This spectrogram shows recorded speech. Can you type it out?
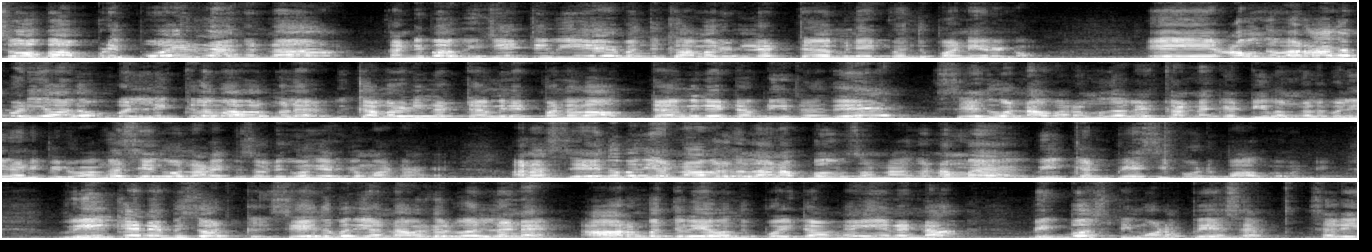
ஸோ அப்போ அப்படி போயிருந்தாங்கன்னா கண்டிப்பாக விஜய் டிவியே வந்து கமலுடியில் டெர்மினேட் வந்து பண்ணியிருக்கோம். அவங்க வராதபடியாலும் வெள்ளிக்கிழமை அவங்கள கமரடினை டெர்மினேட் பண்ணலாம். டெர்மினேட் அப்படின்றது சேதுவண்ணா வர முதலே கண்ணை கட்டி இவங்களை வெளியில் அனுப்பிடுவாங்க. சேதுவண்ணா எபிசோடுக்கு இவங்க இருக்க மாட்டாங்க. ஆனால் சேதுபதி அண்ணா அவர்கள் தான் அப்பவும் சொன்னாங்க நம்ம வீக்கெண்ட் பேசி போட்டு பார்க்க வேண்டிய வீக்கெண்ட் எபிசோட் சேதுபதி அண்ணா அவர்கள் வெள்ளன ஆரம்பத்திலேயே வந்து போயிட்டாங்க. என்னன்னா பிக் பாஸ் டீமோட பேச. சரி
